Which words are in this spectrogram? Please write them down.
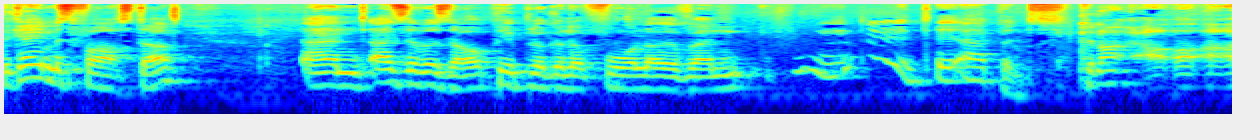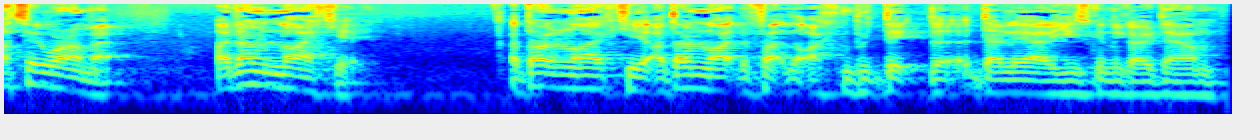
the game is faster, and as a result, people are going to fall over, and it, it happens. Can I, I? I'll tell you where I'm at. I don't like it. I don't like it. I don't like the fact that I can predict that Dele is going to go down,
